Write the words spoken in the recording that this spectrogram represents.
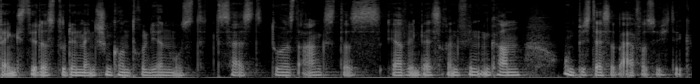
denkst dir, dass du den Menschen kontrollieren musst. Das heißt, du hast Angst, dass er wen besseren finden kann und bist deshalb eifersüchtig.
